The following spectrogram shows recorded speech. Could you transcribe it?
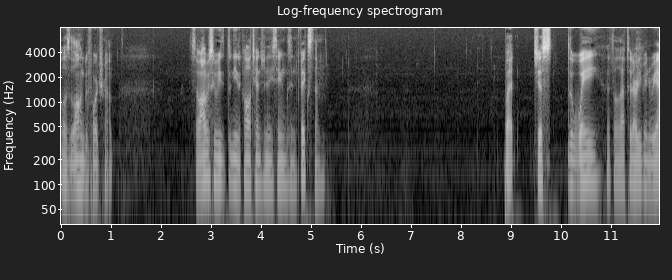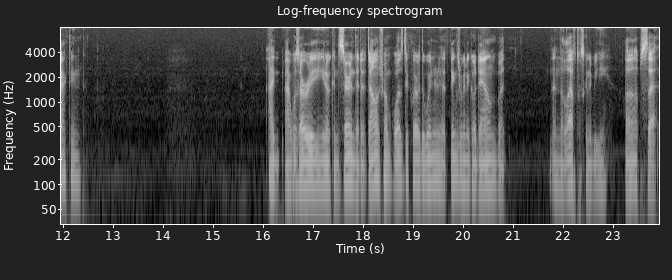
It was long before Trump. So obviously, we need to call attention to these things and fix them. But just the way that the left had already been reacting, I I was already you know concerned that if Donald Trump was declared the winner, that things were going to go down, but and the left was going to be upset.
